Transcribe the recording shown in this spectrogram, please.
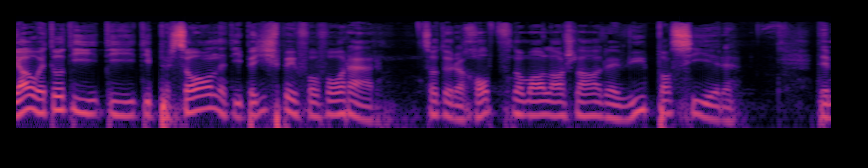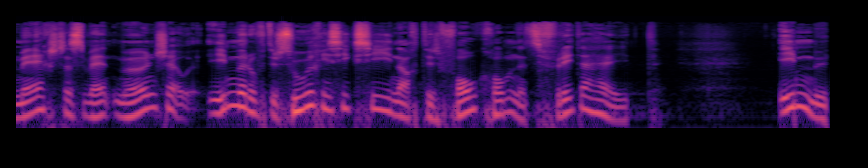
Ja, wenn du die, die, die Personen, die Beispiele von vorher, so durch den Kopf nochmal anschlagen, Revue passieren, dann merkst du, dass wenn die Menschen immer auf der Suche waren nach der vollkommenen Zufriedenheit, immer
